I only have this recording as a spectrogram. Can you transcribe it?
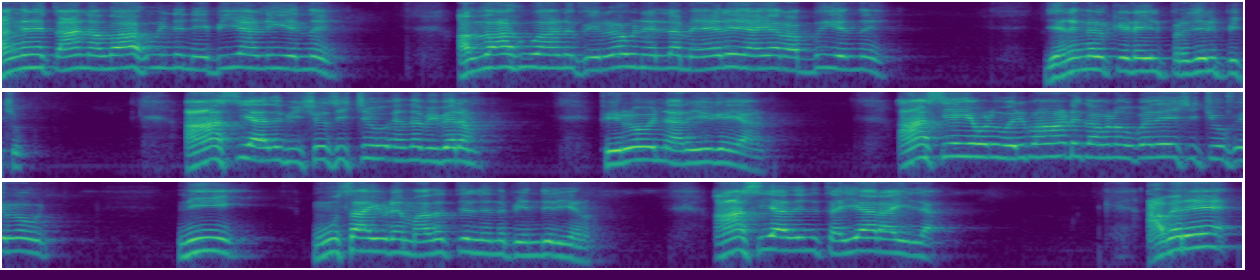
അങ്ങനെ താൻ അള്ളാഹുവിന്റെ നബിയാണ് എന്ന് അള്ളാഹുവാണ് ഫിറോവിനല്ല മേലെയായ റബ്ബ് എന്ന് ജനങ്ങൾക്കിടയിൽ പ്രചരിപ്പിച്ചു. ആസിയ അത് വിശ്വസിച്ചു എന്ന വിവരം ഫിറോവിൻ അറിയുകയാണ്. ആസിയയോട് ഒരുപാട് തവണ ഉപദേശിച്ചു ഫിറോവിൻ നീ മൂസായുടെ മതത്തിൽ നിന്ന് പിന്തിരിയണം. ആസിയ അതിന് തയ്യാറായില്ല. അവരെ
